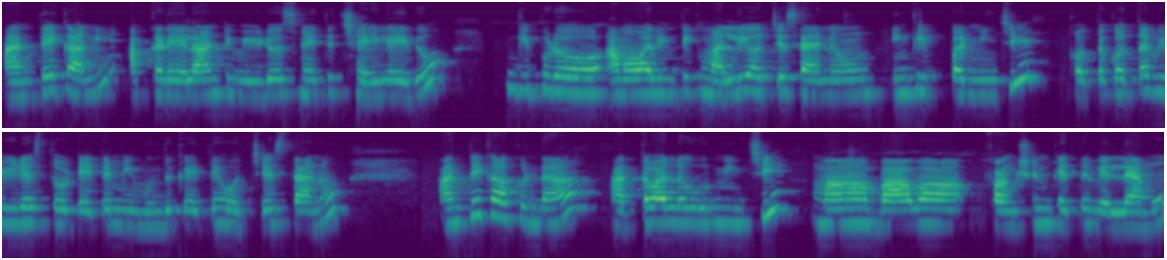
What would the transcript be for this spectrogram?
అంతేకాని అక్కడ ఎలాంటి వీడియోస్ని అయితే చేయలేదు. ఇంక ఇప్పుడు అమ్మ వాళ్ళ ఇంటికి మళ్ళీ వచ్చేసాను. ఇంక ఇప్పటి నుంచి కొత్త కొత్త వీడియోస్ తోటి అయితే మీ ముందుకైతే వచ్చేస్తాను. అంతేకాకుండా అత్త వాళ్ళ ఊరు నుంచి మా బావ ఫంక్షన్కి అయితే వెళ్ళాము.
